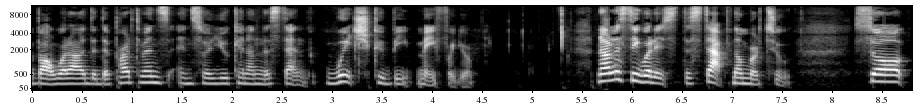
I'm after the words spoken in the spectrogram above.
about what are the departments and so you can understand which could be made for you. Now let's see what is the step number 2. So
